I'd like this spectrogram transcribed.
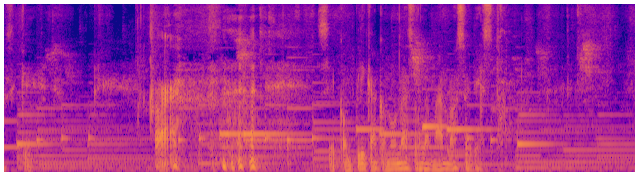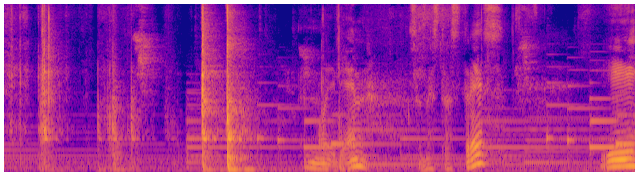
Así que ah, se complica con una sola mano hacer esto. Muy bien, son estas tres. Y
